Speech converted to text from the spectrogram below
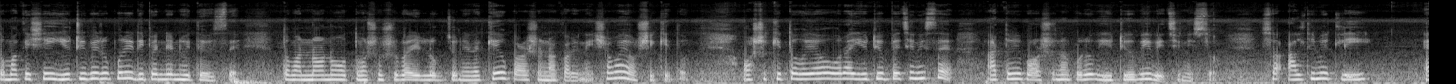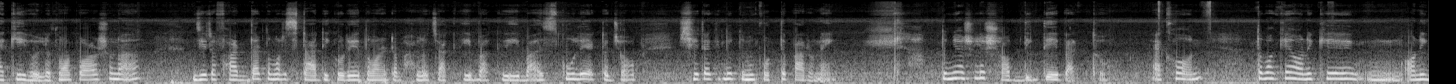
তোমাকে সেই ইউটিউবের উপরেই ডিপেন্ডেন্ট হইতে হয়েছে তোমার ননদ, তোমার শ্বশুরবাড়ির লোকজন, এরা কেউ পড়াশোনা করে নাই, সবাই অশিক্ষিত। অশিক্ষিত হয়েও ওরা ইউটিউব বেছে নিছে, আর তুমি পড়াশোনা করেও ইউটিউবই বেছে নিছো। সো আলটিমেটলি একই হলো তোমার পড়াশোনা যেটা ফার্দার তোমার স্টাডি করে, তোমার একটা ভালো চাকরি, বাকরি বা স্কুলে একটা জব সেটা কিন্তু তুমি করতে পারো নাই। তুমি আসলে সব দিক দিয়ে ব্যর্থ। এখন তোমাকে অনেকে অনেক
